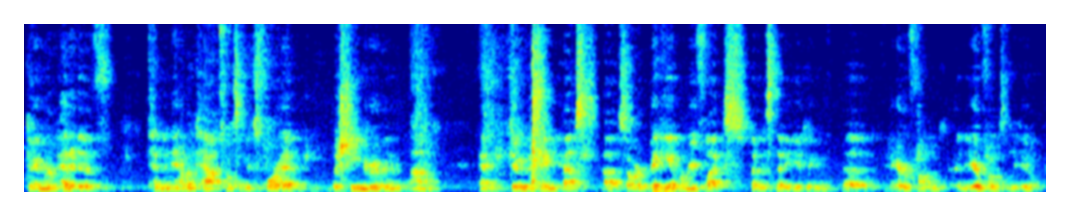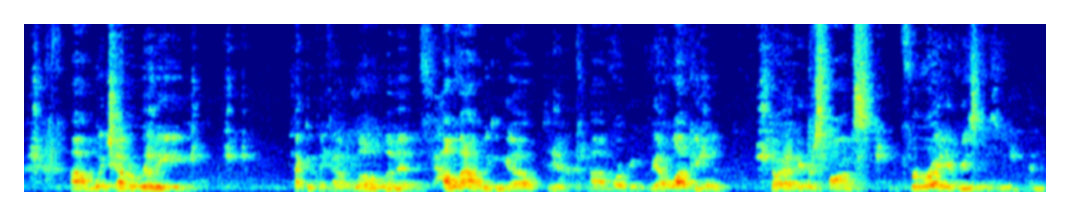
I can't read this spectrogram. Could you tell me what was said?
doing repetitive tendon hammer taps on somebody's forehead, machine driven, um, and doing the same test. Uh, so we're picking up a reflex, but instead of using the earphones, the earphones that we do, um, which have a really technically kind of low limit of how loud we can go. Yeah. Um, where we, we have a lot of people that don't have any response for a variety of reasons, and, and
